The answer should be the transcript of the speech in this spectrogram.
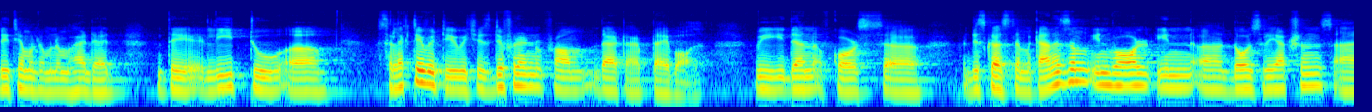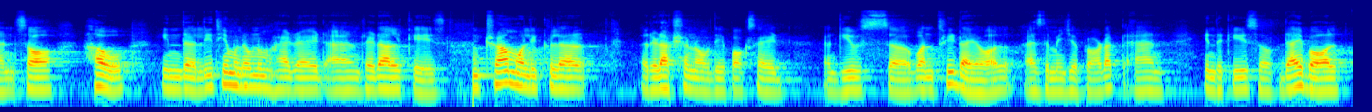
lithium aluminum hydride they lead to selectivity which is different from that of DIBAL. We then of course uh, discussed the mechanism involved in uh, those reactions and saw how in the lithium aluminum hydride and Red-Al case Intramolecular reduction of the epoxide uh, gives uh, 1,3-diol as the major product and in the case of DIBAL uh,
